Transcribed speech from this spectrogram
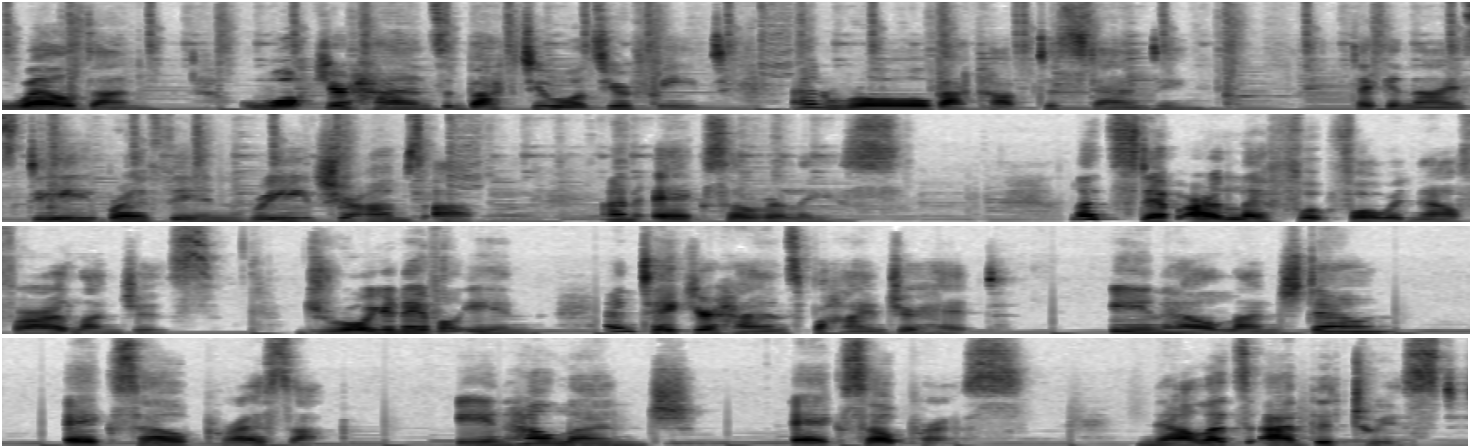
Well done. Walk your hands back towards your feet and roll back up to standing. Take a nice deep breath in, reach your arms up, and exhale, release. Let's step our left foot forward now for our lunges. Draw your navel in and take your hands behind your head. Inhale, lunge down. Exhale, press up. Inhale, lunge. Exhale, press. Now let's add the twist.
